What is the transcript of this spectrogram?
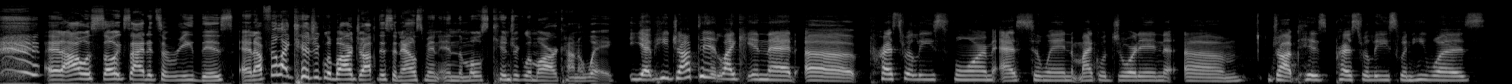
and I was so excited to read this. And I feel like Kendrick Lamar dropped this announcement in the most Kendrick Lamar kind of way. Yep, he dropped it like in that uh press release form as to when Michael Jordan um dropped his press release when he was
